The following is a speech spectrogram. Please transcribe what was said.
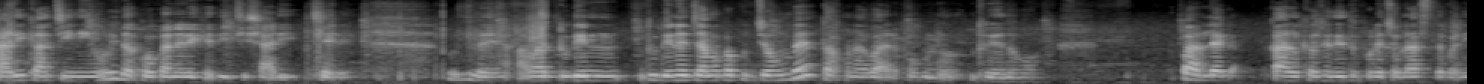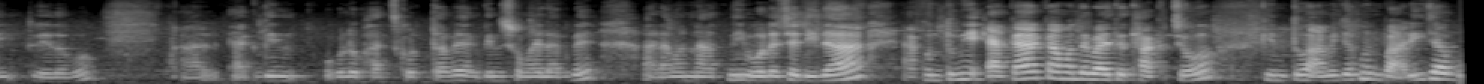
শাড়ি কাচিনি, ওই দেখো ওখানে রেখে দিচ্ছি শাড়ি ছেড়ে। বুঝলে? আবার দুদিন দুদিনের জামা কাপড় জমবে, তখন আবার ওগুলো ধুয়ে দেবো। পারলে কালকে যদি দুপুরে চলে আসতে পারি, ধুয়ে দেবো। আর একদিন ওগুলো ভাজ করতে হবে, একদিন সময় লাগবে। আর আমার নাতনি বলেছে, দিদা, এখন তুমি একা একা আমাদের বাড়িতে থাকছো, কিন্তু আমি যখন বাড়ি যাব,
